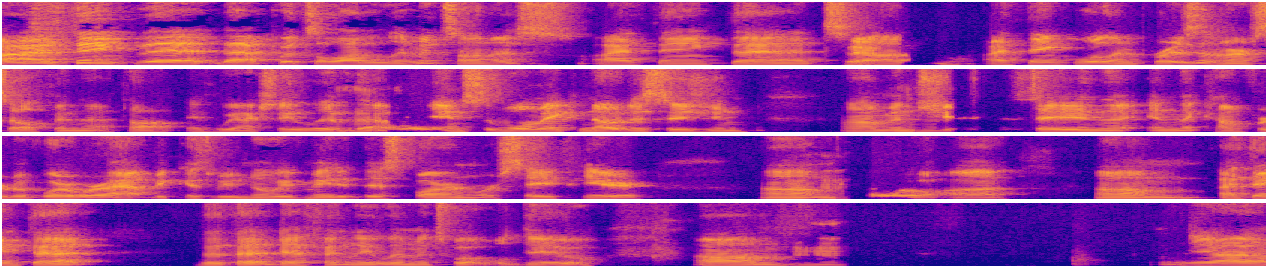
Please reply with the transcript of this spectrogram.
I think that that puts a lot of limits on us. I think that Yeah. um, I think we'll imprison ourselves in that thought if we actually live Mm-hmm. that way, and so we'll make no decision um, and Mhm. choose to stay in the in the comfort of where we're at because we know we've made it this far and we're safe here. Um, Mhm. So uh, um, I think that that that definitely limits what we'll do. Um, Mhm. You know, I,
